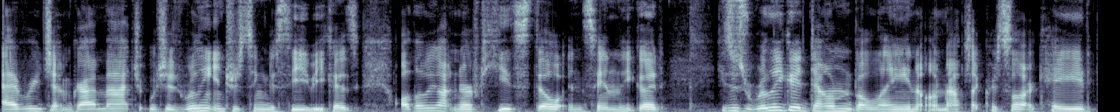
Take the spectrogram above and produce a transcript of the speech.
every gem grab match, which is really interesting to see because although he got nerfed, he's still insanely good. He's just really good down the lane on maps like Crystal Arcade,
